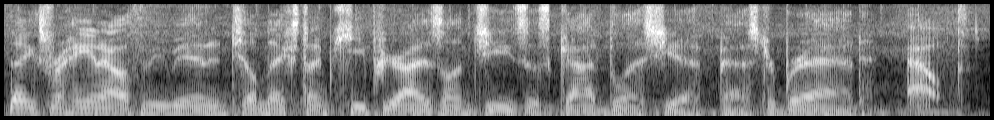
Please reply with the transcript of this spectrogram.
Thanks for hanging out with me, man. Until next time, keep your eyes on Jesus. God bless you. Pastor Brad, out.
